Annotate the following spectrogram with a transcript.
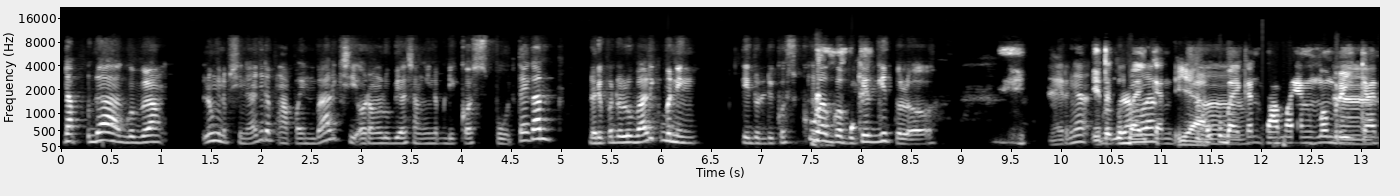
dap udah gue bilang lu nginep sini aja dap ngapain balik sih orang lu biasa nginep di kos putih kan daripada lu balik mending tidur di kos gua gue pikir gitu loh akhirnya Itu gua bilang lah, kebaikan. Iya. Itu kebaikan pertama yang memberikan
